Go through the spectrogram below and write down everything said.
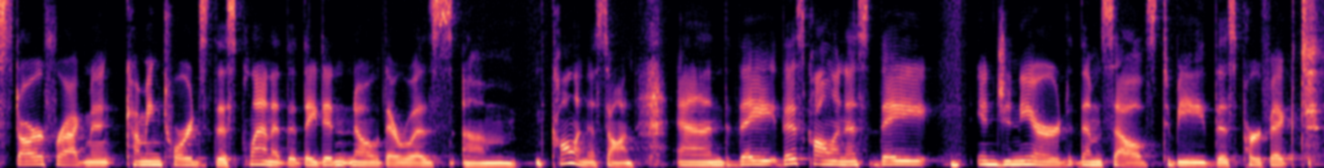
star fragment coming towards this planet that they didn't know there was um, colonists on, and they this colonist they engineered themselves to be this perfect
